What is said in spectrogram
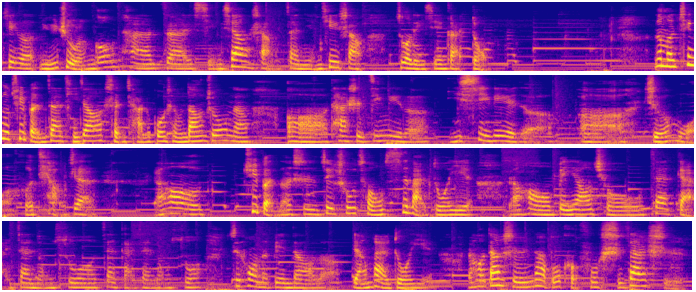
这个女主人公她在形象上、在年纪上做了一些改动。那么这个剧本在提交审查的过程当中呢，呃，它是经历了一系列的呃折磨和挑战，然后剧本呢是最初从四百多页，然后被要求再改、再浓缩、再改、再浓缩，最后呢变到了两百多页，然后当时纳博可夫实在是。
